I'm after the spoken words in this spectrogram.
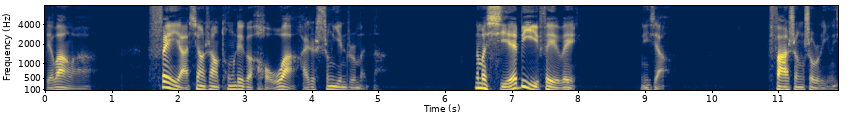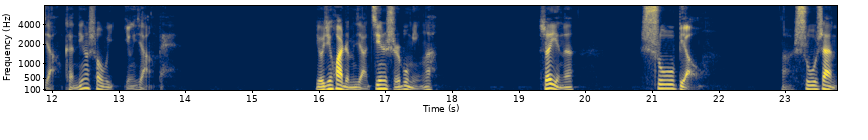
别忘了啊，肺呀向上通这个喉啊，还是声音之门呐。那么邪闭肺胃，你想发声受着影响，肯定受影响呗。有句话怎么讲？金石不明啊。所以呢，疏表。啊，疏散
